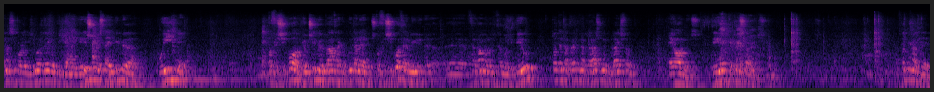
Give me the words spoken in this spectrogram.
ένας υπολογισμός λέει ότι για να γυρίσουμε στα επίπεδα που είχε το φυσικό διοξίδιο του άνθρακα που ήταν στο φυσικό θερμι, ε, ε, φαινόμενο του θερμοκηπίου, τότε θα πρέπει να περάσουμε τουλάχιστον αιώνες, δύο και τρεις αιώνες. Αυτό τι μας λέει,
